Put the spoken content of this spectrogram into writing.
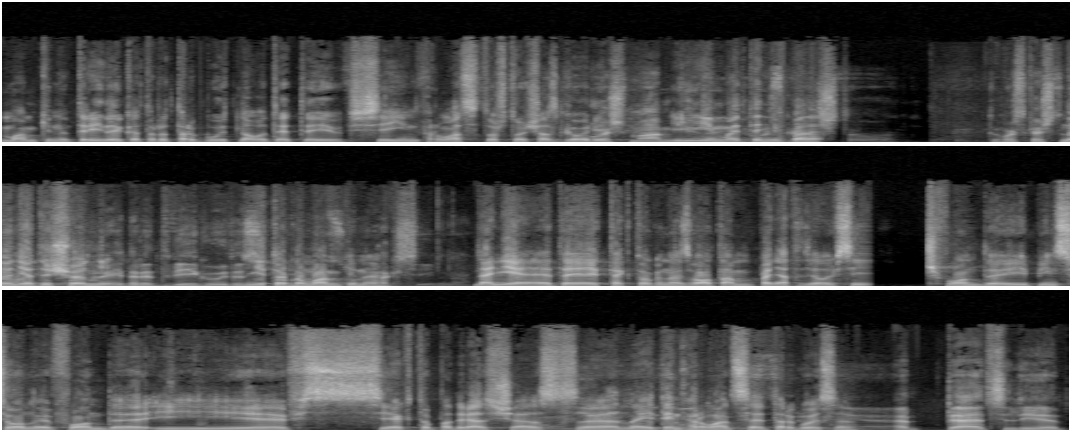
мамкины трейдеры, которые торгуют на вот этой всей информации, то, что он сейчас говорит. Хочешь мамки, И им ты это не сказать, что- Ты хочешь сказать, что Но нет, еще не- двигают... не только мамкины. Так сильно? Да не, это я так только назвал. Там, понятное дело, все фонды и пенсионные фонды и все, кто подряд сейчас Ну, них э, на этой информации торгуется. Пять лет.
